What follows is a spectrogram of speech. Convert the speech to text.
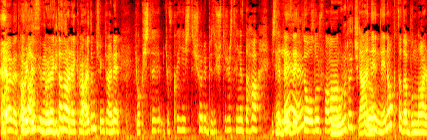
Ama evet özellikle börekten bitki. örnek verdim. Çünkü hani yok işte yufkayı işte şöyle büzüştürürseniz daha işte Evet. lezzetli olur falan. Doğru da çıkıyor. Yani ne noktada bunlar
